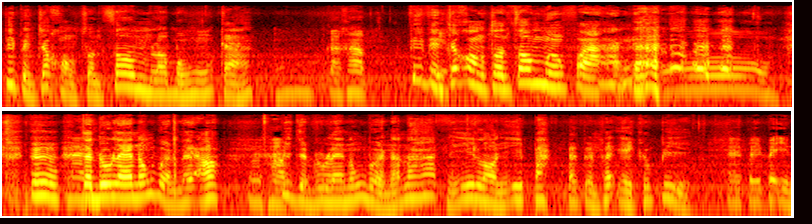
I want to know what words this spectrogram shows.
พี่เป็นเจ้าของสวนส้มเราบงหูกะอ๋อก็ครับพี่เป็นเจ้าของสวนส้มเมืองฝางนะโอ้เออ จะดูแลน้องเบิร์นเลยเอ้าครับพี่จะดูแลน้องเบิร์นนะนะฮักนี่รออย่างนี้ปะไปเป็นพระเอกคือพี่ ไปไปไปอิน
